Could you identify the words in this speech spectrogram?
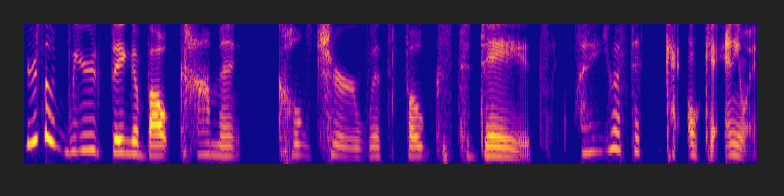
There's a weird thing about comment culture with folks today. It's like, why do you have to? Okay, anyway.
